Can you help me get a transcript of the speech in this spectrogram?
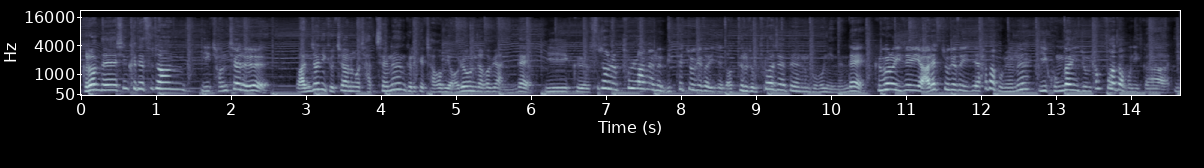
그런데 싱크대 수전 이 전체를 완전히 교체하는 것 자체는 그렇게 작업이 어려운 작업이 아닌데 이 그 수전을 풀려면은 밑에 쪽에서 이제 너트를 좀 풀어줘야 되는 부분이 있는데 그거를 이제 이 아래쪽에서 이제 하다 보면은 이 공간이 좀 협소하다 보니까 이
